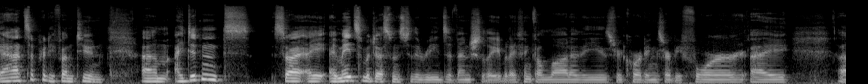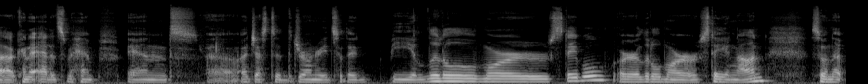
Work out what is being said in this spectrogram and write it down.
Yeah, it's a pretty fun tune. Um, I didn't. So I, I made some adjustments to the reeds eventually, but I think a lot of these recordings are before I uh, kind of added some hemp and uh, adjusted the drone reed so they'd be a little more stable or a little more staying on. So in that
